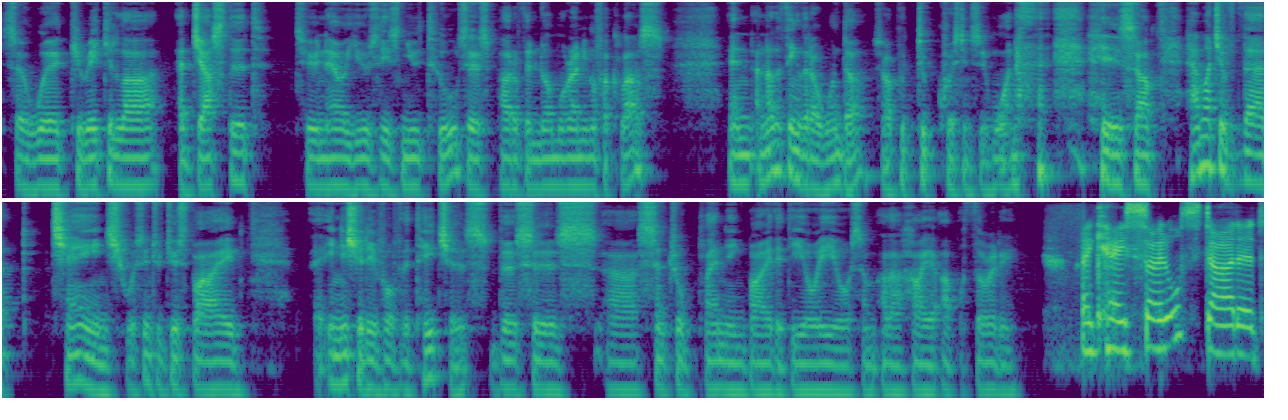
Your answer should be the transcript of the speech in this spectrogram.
So were curricula adjusted to now use these new tools as part of the normal running of a class. And another thing that I wonder, so I'll put two questions in one, is uh, how much of that change was introduced by initiative of the teachers versus uh, central planning by the DOE or some other higher up authority? Okay, so it all started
